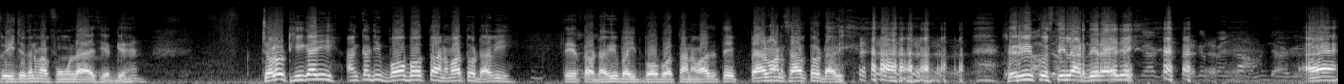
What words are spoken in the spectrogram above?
ਤੁਸੀਂ ਜਦੋਂ ਮੈਂ ਫੋਨ ਲਾਇਆ ਸੀ ਅੱਗੇ ਹੈ? ਚਲੋ ਠੀਕ ਹੈ ਜੀ। ਅੰਕਲ ਜੀ ਬਹੁਤ ਬਹੁਤ ਧੰਨਵਾਦ ਤੁਹਾਡਾ ਵੀ। ਤੇ ਤੁਹਾਡਾ ਵੀ ਬਾਈ ਬਹੁਤ ਬਹੁਤ ਧੰਨਵਾਦ ਤੇ ਪਹਿਲਵਾਨ ਸਾਹਿਬ ਤੁਹਾਡਾ ਵੀ। ਫਿਰ ਵੀ ਕੁਸ਼ਤੀ ਲੜਦੇ ਰਹੇ ਜੇ। ਕਰਕੇ ਪੈਣਾ ਹੁਣ ਜਾ ਕੇ। ਐ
